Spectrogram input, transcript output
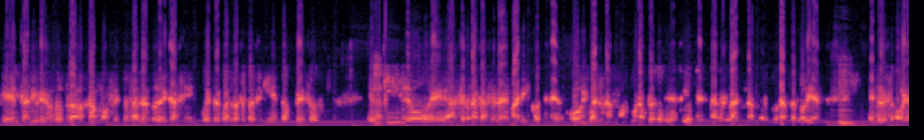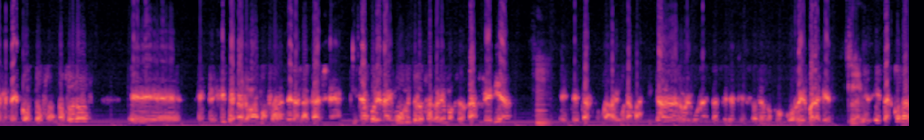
que es el calibre que nosotros trabajamos, estás hablando de casi entre 400 y 500 pesos el kilo, eh, hacer una cazuela de marisco, tener hoy vale una fortuna, un plato que decido pensando y vale una fortuna hacerlo bien. Mm. Entonces, obviamente es costoso. Nosotros, eh, en principio, no lo vamos a vender a la calle. Quizás por en algún momento lo sacaremos en una feria, mm. este, alguna masticada o alguna de estas ferias que solemos concurrir para que estas cosas,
